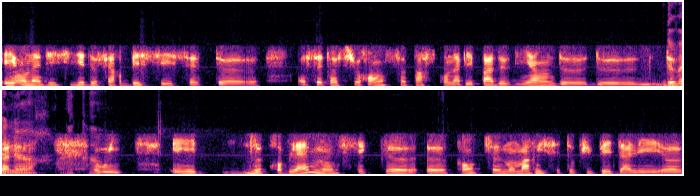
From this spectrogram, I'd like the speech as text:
et on a décidé de faire baisser cette euh, cette assurance parce qu'on n'avait pas de bien de de, de, de valeur. Oui. Et le problème, c'est que euh, quand mon mari s'est occupé d'aller euh,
